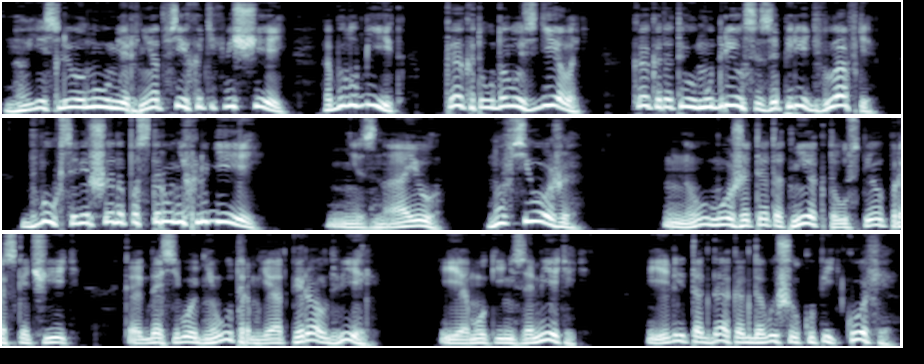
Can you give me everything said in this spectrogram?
Но если он умер не от всех этих вещей, а был убит, как это удалось сделать? Как это ты умудрился запереть в лавке двух совершенно посторонних людей? Не знаю, но все же. Ну, может, этот некто успел проскочить, когда сегодня утром я отпирал дверь. Я мог и не заметить. Или тогда, когда вышел купить кофе,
